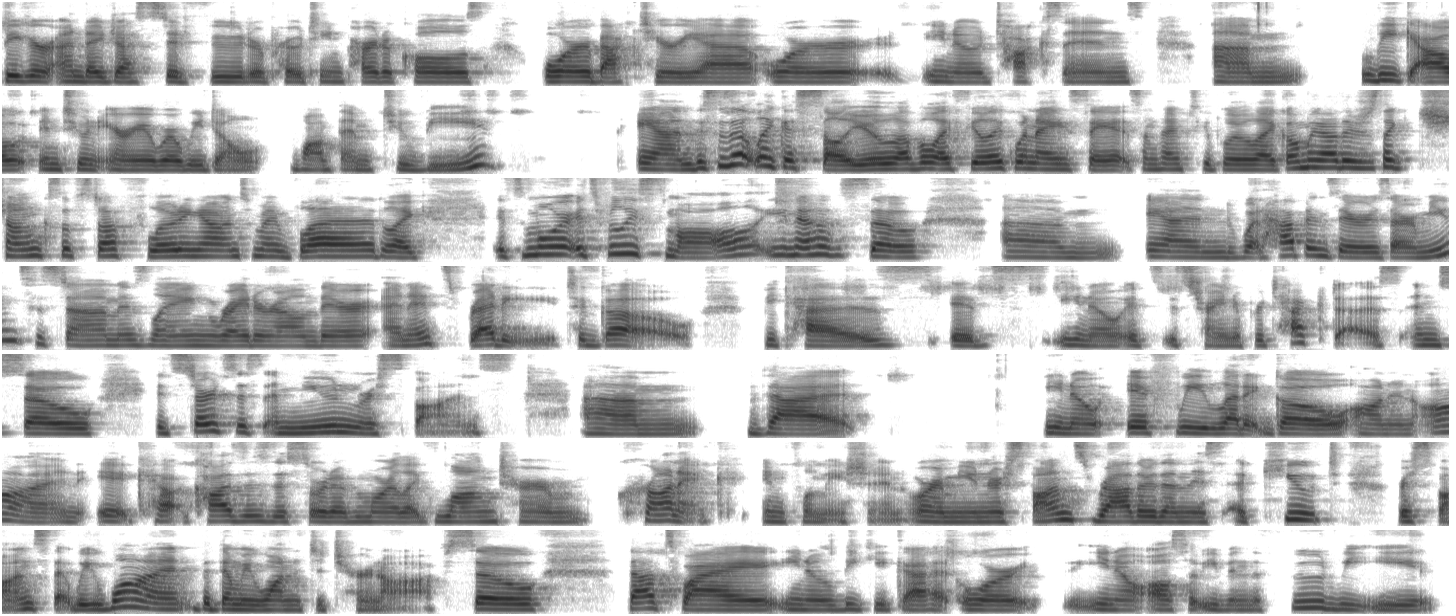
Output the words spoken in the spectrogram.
bigger undigested food or protein particles or bacteria or, you know, toxins, um, leak out into an area where we don't want them to be. And this is at like a cellular level. I feel like when I say it, sometimes people are like, oh my God, there's just like chunks of stuff floating out into my blood. Like it's more, it's really small, you know? So, um, and what happens there is our immune system is laying right around there and it's ready to go because it's, you know, it's, it's trying to protect us. And so it starts this immune response um, that you know, if we let it go on and on, it ca- causes this sort of more like long term chronic inflammation or immune response rather than this acute response that we want, but then we want it to turn off. So that's why, you know, leaky gut or, you know, also even the food we eat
